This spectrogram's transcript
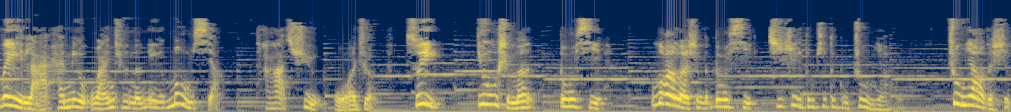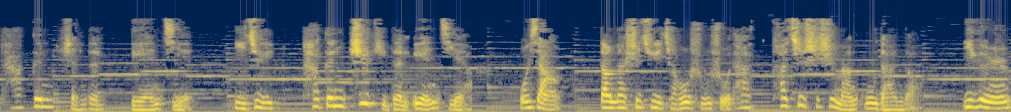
未来还没有完成的那个梦想，他去活着。所以丢什么东西，忘了什么东西，其实这个东西都不重要。重要的是他跟神的连接，以至于他跟肢体的连接。我想，当他失去乔红叔叔，他他其实是蛮孤单的。一个人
